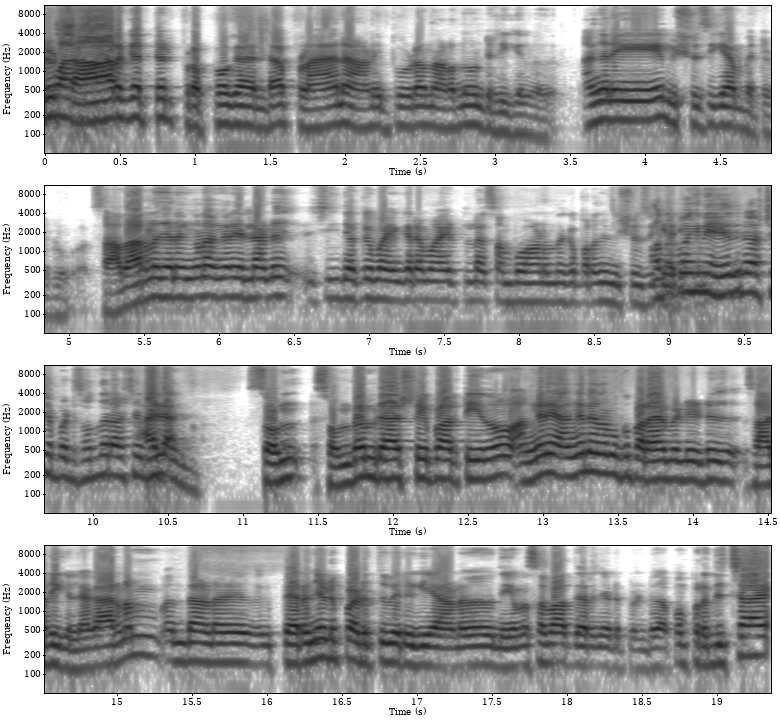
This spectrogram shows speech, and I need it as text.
ഒരു ടാർഗറ്റഡ് പ്രൊപ്പകാൻഡ പ്ലാൻ ആണ് ഇപ്പോൾ ഇവിടെ നടന്നുകൊണ്ടിരിക്കുന്നത്. അങ്ങനെയേ വിശ്വസിക്കാൻ പറ്റുള്ളൂ. സാധാരണ ജനങ്ങൾ അങ്ങനെ അല്ലാണ്ട് ഇതൊക്കെ ഭയങ്കരമായിട്ടുള്ള സംഭവമാണെന്നൊക്കെ പറഞ്ഞ് വിശ്വസിക്കാൻ ഏത് രാഷ്ട്രീയ സ്വന്തം രാഷ്ട്രീയ സ്വന്തം രാഷ്ട്രീയ പാർട്ടിന്നോ അങ്ങനെ അങ്ങനെ നമുക്ക് പറയാൻ വേണ്ടിയിട്ട് സാധിക്കില്ല. കാരണം എന്താണ് തെരഞ്ഞെടുപ്പ് അടുത്ത് വരികയാണ് നിയമസഭാ തെരഞ്ഞെടുപ്പുണ്ട്. അപ്പം പ്രതിച്ഛായ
